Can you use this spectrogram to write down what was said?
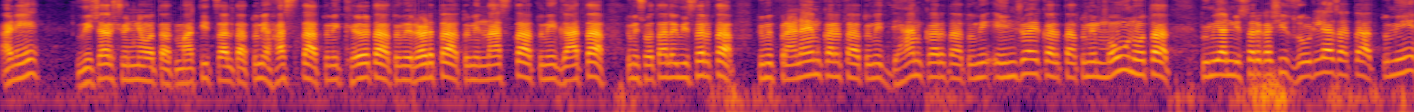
आणि विचार शून्य होतात मातीत चालतात तुम्ही हसता तुम्ही खेळता तुम्ही रडता तुम्ही नाचता तुम्ही गाता तुम्ही स्वतःला विसरता तुम्ही प्राणायाम करता तुम्ही ध्यान करता तुम्ही एन्जॉय करता तुम्ही मौन होतात तुम्ही या निसर्गाशी जोडल्या जातात तुम्ही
